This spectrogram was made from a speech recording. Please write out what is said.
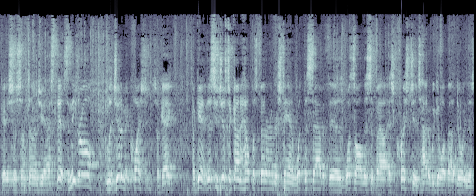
Okay, so sometimes you ask this. And these are all legitimate questions, okay? Again, this is just to kind of help us better understand what the Sabbath is, what's all this about. As Christians, how do we go about doing this?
